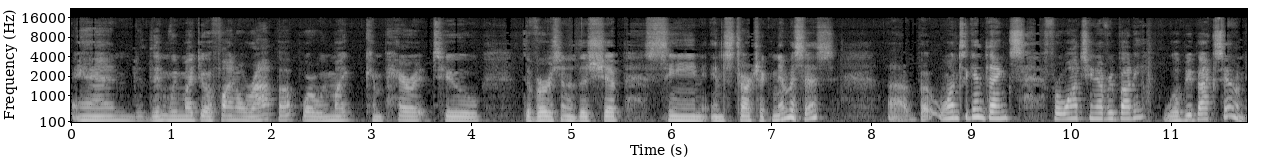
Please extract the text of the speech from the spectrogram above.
And then we might do a final wrap up where we might compare it to the version of the ship seen in Star Trek Nemesis. Uh, but once again, thanks for watching, everybody. We'll be back soon.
